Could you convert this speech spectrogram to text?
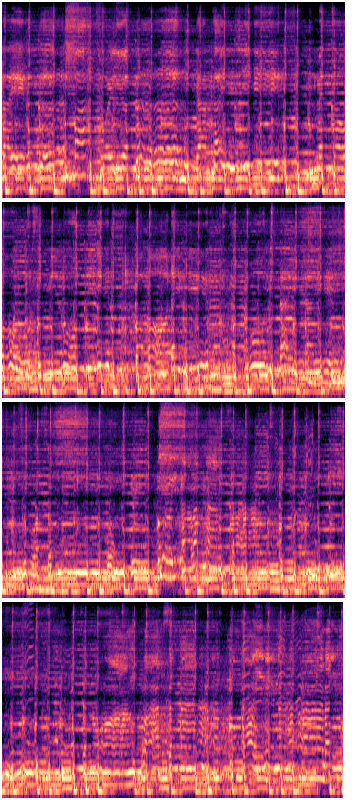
ใส่เขินเขินบ้าช่วยเหลือเกิน อยากใกล้ชิดแม่เขาสิมีลูกดีก็บ่ได้ผิดพูดได้ใดสวดสมคงเก่งเบยอาลังงานสร้างสนองวาสนาของอายแน่นาได้ไหม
